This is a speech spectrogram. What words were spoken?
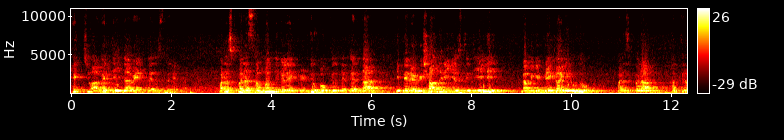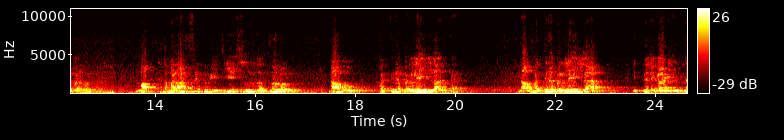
ಹೆಚ್ಚು ಅಗತ್ಯ ಇದ್ದಾವೆ ಅಂತ ಅನಿಸ್ತದೆ ಪರಸ್ಪರ ಸಂಬಂಧಗಳೇ ಕಡಿದು ಹೋಗ್ತಿರ್ತಕ್ಕಂಥ ಇಂದಿನ ವಿಷಾದನೀಯ ಸ್ಥಿತಿಯಲ್ಲಿ ನಮಗೆ ಬೇಕಾಗಿರುವುದು ಪರಸ್ಪರ ಹತ್ತಿರ ಬರುವಂಥ ಮ, ನಮ್ಮ ರಾಷ್ಟ್ರಕವಿ ಜಿ. ಎಸ್. ಶಿವದತ್ನವರು ನಾವು ಹತ್ತಿರ ಬರಲೇ ಇಲ್ಲ ಅಂತ. ನಾವು ಹತ್ತಿರ ಬರಲೇ ಇಲ್ಲ ಇತ್ತಲೆ ಗಾಡಿ ಇತ್ತ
